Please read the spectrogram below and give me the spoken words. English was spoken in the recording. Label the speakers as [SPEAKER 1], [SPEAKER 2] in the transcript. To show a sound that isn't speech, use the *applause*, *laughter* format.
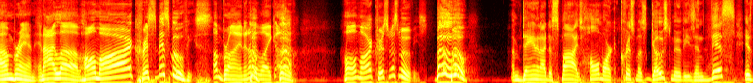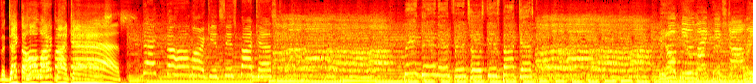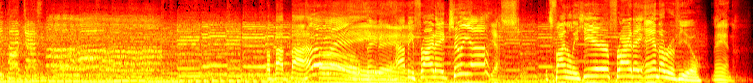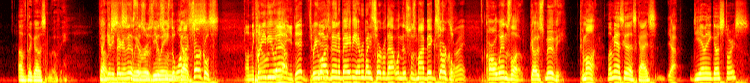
[SPEAKER 1] I'm Bran, and I love Hallmark Christmas movies.
[SPEAKER 2] I'm Brian, and I like uh, Hallmark Christmas movies.
[SPEAKER 3] Boo! Boo! I'm Dan, and I despise Hallmark Christmas ghost movies, and this is the Deck the Hallmark podcast.
[SPEAKER 1] Yes.
[SPEAKER 4] Deck the Hallmark, it's his podcast. Brandon and friends host his podcast.
[SPEAKER 5] We hope you like this jolly podcast.
[SPEAKER 1] Bye bye bye. Hello, oh, everybody.
[SPEAKER 3] baby.
[SPEAKER 1] Happy Friday to you.
[SPEAKER 3] Yes.
[SPEAKER 1] It's finally here. Friday and a review
[SPEAKER 3] Man,
[SPEAKER 1] of the Ghost movie.
[SPEAKER 3] can't get any bigger than this.
[SPEAKER 1] We
[SPEAKER 3] This
[SPEAKER 1] are
[SPEAKER 3] was, this was
[SPEAKER 1] reviewing
[SPEAKER 3] the one
[SPEAKER 1] Ghosts.
[SPEAKER 3] I circled.
[SPEAKER 2] On the
[SPEAKER 3] Preview
[SPEAKER 2] calendar,
[SPEAKER 3] app.
[SPEAKER 2] yeah, you did. You
[SPEAKER 3] Three
[SPEAKER 2] did.
[SPEAKER 3] wise men and a baby. Everybody circled that one. This was my big circle.
[SPEAKER 2] That's right.
[SPEAKER 3] Carl Winslow, ghost movie. Come on.
[SPEAKER 1] Let me ask you this, guys.
[SPEAKER 3] Yeah.
[SPEAKER 1] Do you have any ghost stories?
